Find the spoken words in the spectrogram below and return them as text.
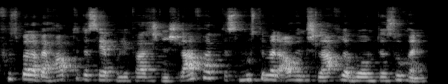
Fußballer behauptet, dass er polyphasischen Schlaf hat, das musste man auch im Schlaflabor untersuchen.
